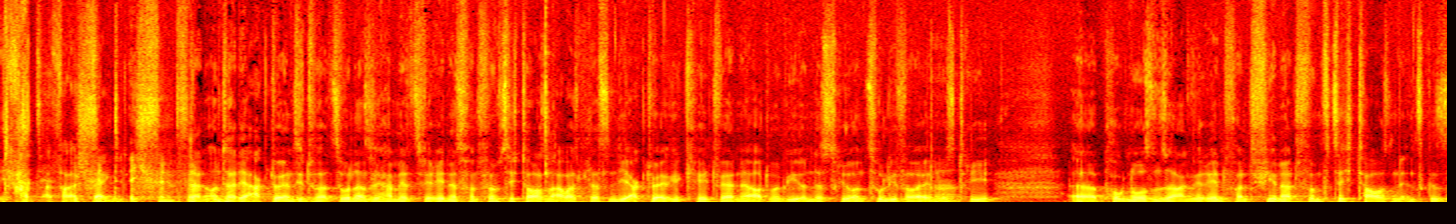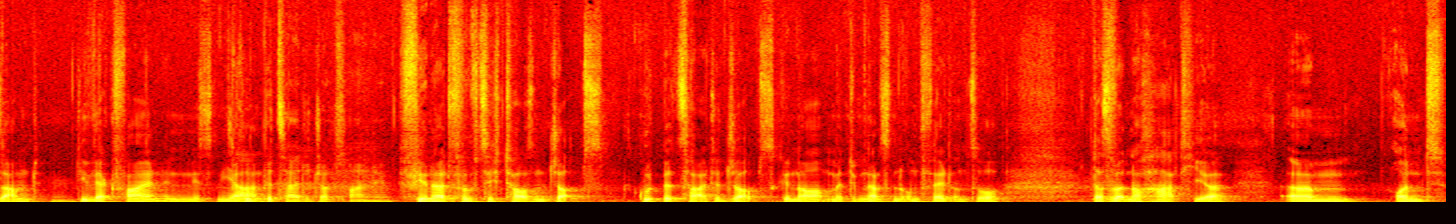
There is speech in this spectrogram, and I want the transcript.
ich fand es einfach ich find- erschreckend. ich find- Dann unter der aktuellen Situation, also wir haben jetzt, wir reden jetzt von 50.000 Arbeitsplätzen, die aktuell gekillt werden in der Automobilindustrie und Zuliefererindustrie. Äh, Prognosen sagen, wir reden von 450.000 insgesamt, die wegfallen in den nächsten Jahren. Gut bezahlte Jobs vor allen Dingen. 450.000 Jobs, gut bezahlte Jobs, genau, mit dem ganzen Umfeld und so. Das wird noch hart hier. Ähm, und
